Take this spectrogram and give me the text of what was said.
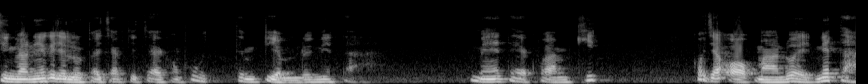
สิ่งเหล่านี้ก็จะหลุดไปจากจิตใจของผู้เต็มเปี่ยมด้วยเมตตา แม้แต่ความคิดก็จะออกมาด้วยเมตตา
